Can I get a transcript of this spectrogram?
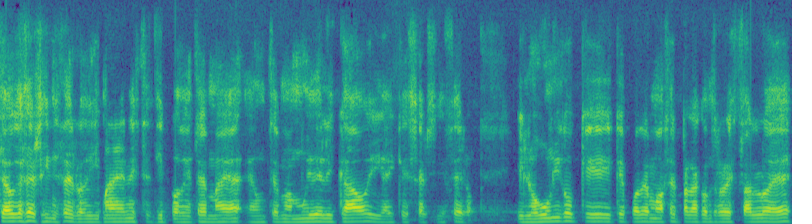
tengo que ser sincero, y más en este tipo de temas es un tema muy delicado y hay que ser sincero. Y lo único que, podemos hacer para contrarrestarlo es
